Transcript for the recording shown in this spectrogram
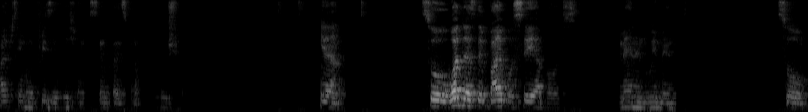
Actually, my presentation seems like it's gonna be very short. Yeah. So, what does the Bible say about men and women? So,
